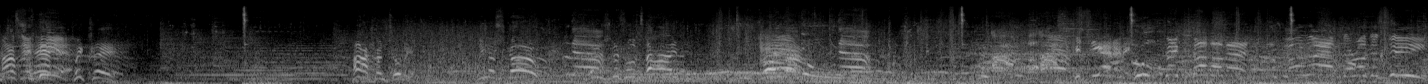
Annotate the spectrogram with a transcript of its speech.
Must They're act here! quickly! Hearken to me! We must go! There's little time! Over! It's the enemy! Take cover, men! Our lands are on the sea!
